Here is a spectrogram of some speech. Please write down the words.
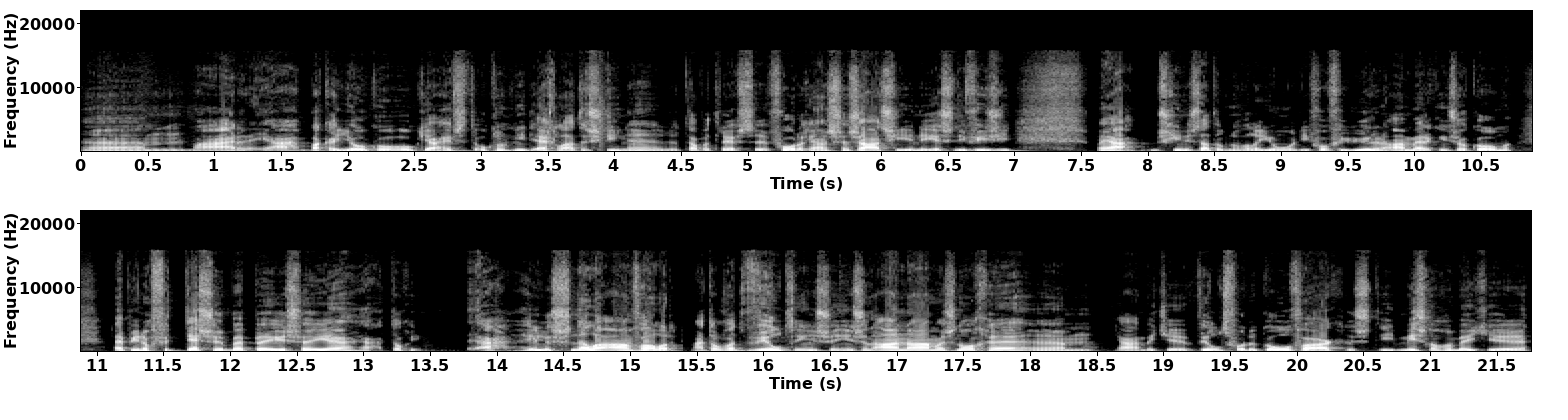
Ja. Um, maar ja, Bakayoko ook, ja, heeft het ook nog niet echt laten zien. Hè? Wat dat betreft uh, vorig jaar een sensatie in de eerste divisie. Maar ja, misschien is dat ook nog wel een jongen die voor verhuur in aanmerking zou komen. Dan heb je nog Vertessen bij PSV. Hè? Ja, toch ja, hele snelle aanvaller. Maar toch wat wild in zijn, in zijn aannames nog. Hè? Um, ja, een beetje wild voor de goal vaak. Dus die mist nog een beetje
